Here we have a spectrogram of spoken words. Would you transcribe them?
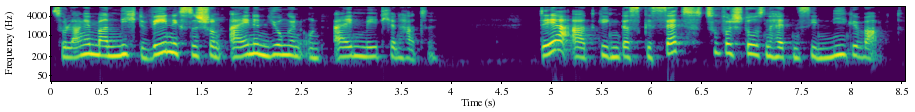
Solange man nicht wenigstens schon einen Jungen und ein Mädchen hatte. derart gegen das Gesetz zu verstoßen, hätten sie nie gewagt.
